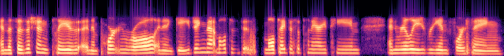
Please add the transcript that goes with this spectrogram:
And the physician plays an important role in engaging that multidisciplinary team and really reinforcing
